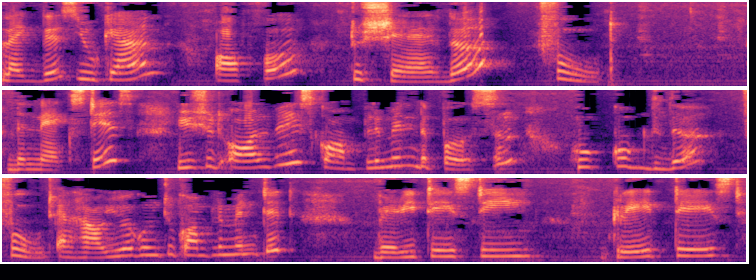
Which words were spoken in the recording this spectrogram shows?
like this you can offer to share the food. The next is you should always compliment the person who cooked the food and how you are going to compliment it very tasty great taste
